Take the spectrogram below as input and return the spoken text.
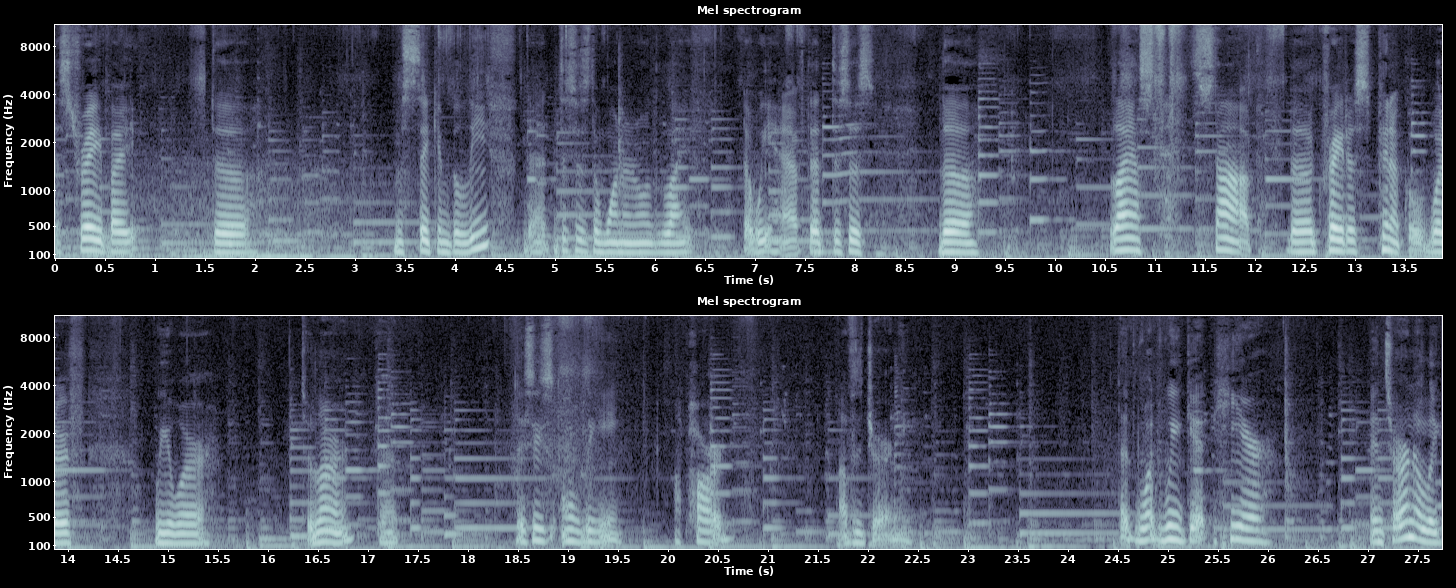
astray by the mistaken belief that this is the one and only life that we have, that this is the last stop, the greatest pinnacle? What if we were to learn that this is only a part of the journey? that what we get here internally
